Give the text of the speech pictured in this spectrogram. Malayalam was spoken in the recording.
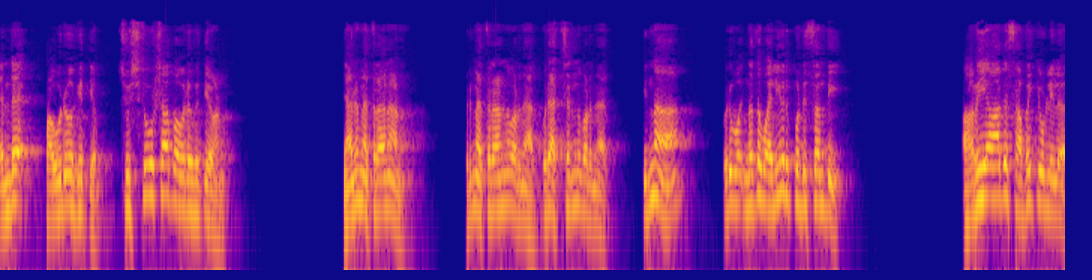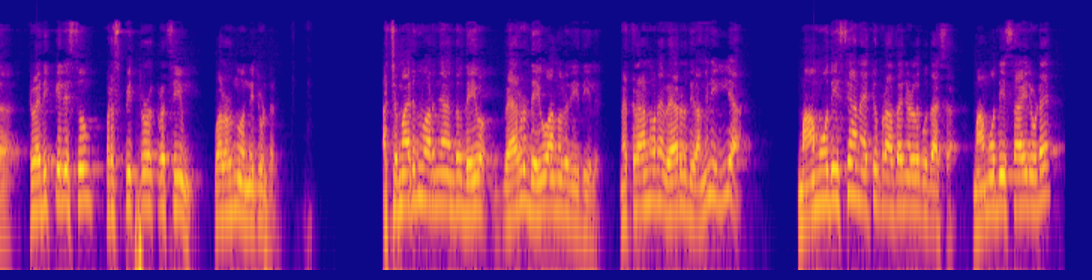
എന്റെ പൗരോഹിത്യം ശുശ്രൂഷ പൗരോഹിത്യമാണ്. ഞാനൊരു മെത്രാനാണ്. ഒരു മെത്രാൻ എന്ന് പറഞ്ഞാൽ ഒരു അച്ഛൻ എന്ന് പറഞ്ഞാൽ ഇന്ന് ഒരു ഇന്നത്തെ വലിയൊരു പ്രതിസന്ധി. അറിയാതെ സഭയ്ക്കുള്ളിൽ ക്ലറിക്കലിസവും പ്രസ്പിട്രോക്രസിയും വളർന്നു വന്നിട്ടുണ്ട്. അച്ഛന്മാരെന്ന് പറഞ്ഞാൽ എന്തോ ദൈവം വേറൊരു ദൈവമാണെന്നുള്ള രീതിയിൽ മെത്ര എന്ന് പറഞ്ഞാൽ വേറൊരു ദൈവം. അങ്ങനെ ഇല്ല. മാമോദീസയാണ് ഏറ്റവും പ്രാധാന്യമുള്ള കുദാശ. മാമോദീസയിലൂടെ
